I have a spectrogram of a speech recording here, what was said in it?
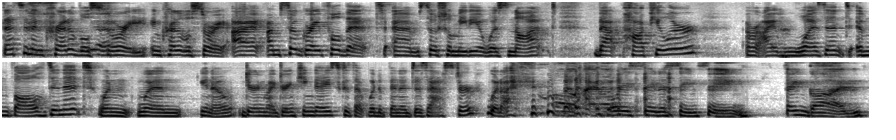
That's an incredible yeah. story. Incredible story. I, I'm so grateful that um, social media was not that popular or I wasn't involved in it when when you know during my drinking days because that would have been a disaster. Would I? Oh, I, I always say the same thing. Thank God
